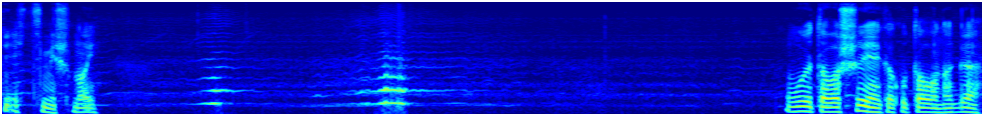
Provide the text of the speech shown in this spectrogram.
Смешной. У этого шея, как у того нога.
